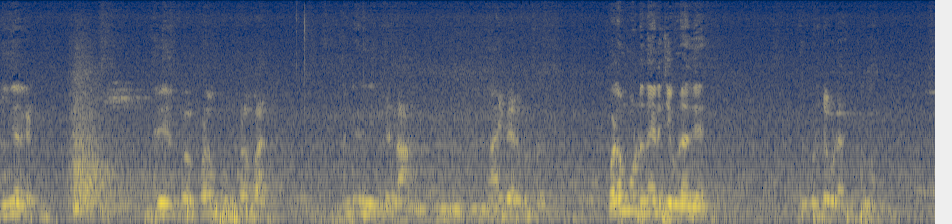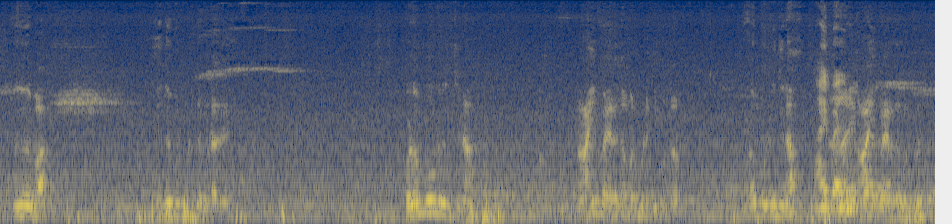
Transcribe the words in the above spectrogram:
இளைஞர்கள் அது கு- குழம்பும் குழம்பாது அங்கே எழுதிங்கன்னா நாய் பேர் கொடுப்பது குழம்புன்னு தான் என்ன செய்யக்கூடாது பிற்படுத்தக்கூடாது ஆமா. புரியுதுப்பா எதுவும் பிற்படுத்தக்கூடாது குழம்புன்னு இருந்துச்சுன்னா நாய் பயிர் தான் பிற்படுத்தி கொண்டு வரும் குழம்பு இருந்துச்சுன்னா நாய் வாயிலா. நாய் பயிர் தான் பிற்படுத்தும்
